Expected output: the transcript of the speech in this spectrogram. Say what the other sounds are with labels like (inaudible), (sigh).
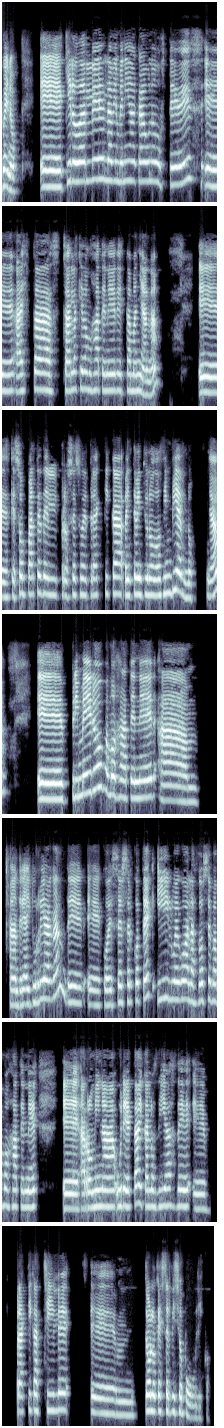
Bueno, eh, quiero darle la bienvenida a cada uno de ustedes eh, a estas charlas que vamos a tener esta mañana, eh, que son parte del proceso de práctica 2021-2 de invierno, ¿ya? primero vamos a tener a, Andrea Iturriaga de Codecer Cercotec y luego a las 12 vamos a tener a Romina Ureta y Carlos Díaz de Prácticas Chile todo lo que es servicio público.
